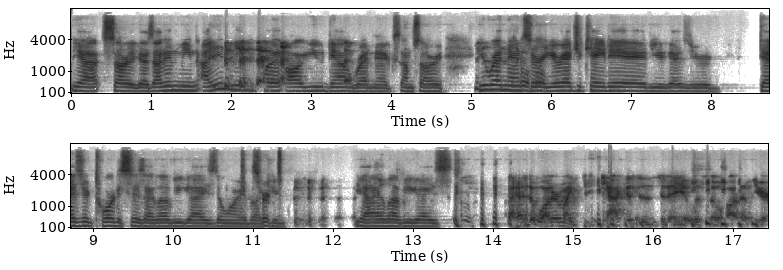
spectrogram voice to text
Yeah, sorry guys, I didn't mean I didn't mean to put all you down rednecks. I'm sorry. You rednecks are you're educated. You guys, you're desert tortoises. I love you guys. Don't worry about you. Yeah, I love you guys. I had to water my cactuses today. It was so hot up here.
